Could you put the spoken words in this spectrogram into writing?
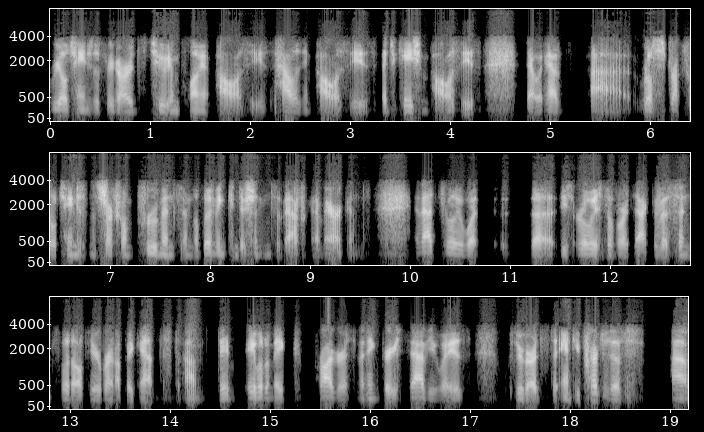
real changes with regards to employment policies, housing policies, education policies that would have uh, real structural changes and structural improvements in the living conditions of African Americans. And that's really what the, these early civil rights activists in Philadelphia run up against. Um, they're able to make progress in, I think, very savvy ways with regards to anti-prejudice um,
